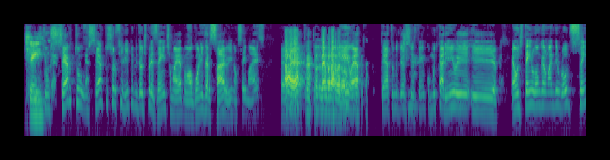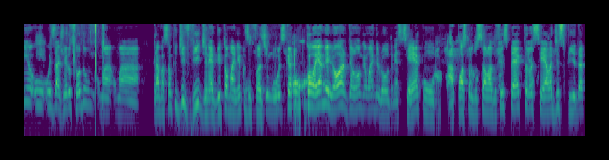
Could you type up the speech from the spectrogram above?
Sim. Que um certo, um certo Sr. Felipe me deu de presente uma época, algum aniversário aí, não sei mais. É, ah, é? Tenho, Lembrava tenho, não. É, Teto me deu esse, tenho com muito carinho e, e, é onde tem Long and Winding Road sem o, o exagero todo, uma, uma gravação que divide, né, bitomaníacos e fãs de música, qual é a melhor The Long and Winding Road, né? Se é com a pós-produção lá do Phil Spector ou se ela despida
